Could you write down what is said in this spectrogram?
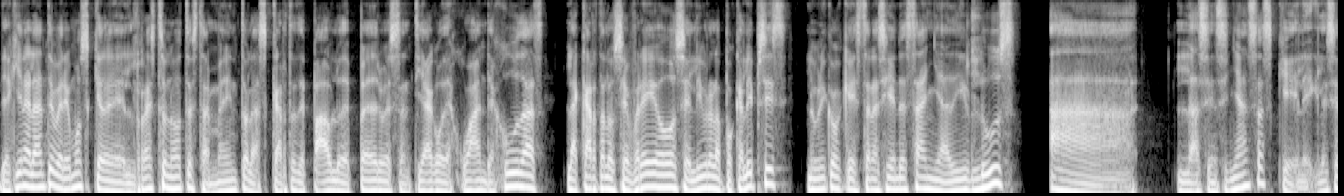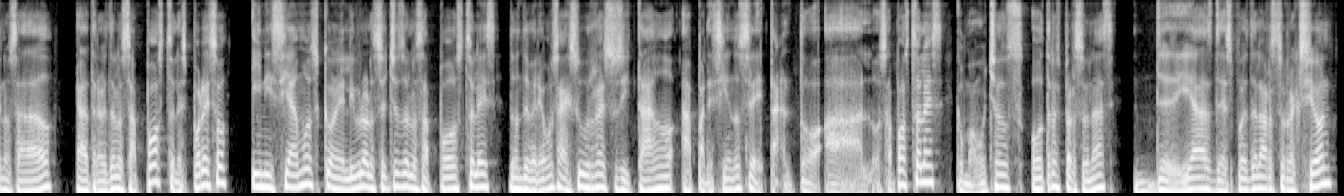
De aquí en adelante veremos que el resto del Nuevo Testamento, las cartas de Pablo, de Pedro, de Santiago, de Juan, de Judas, la carta a los Hebreos, el libro del Apocalipsis, lo único que están haciendo es añadir luz a las enseñanzas que la iglesia nos ha dado a través de los apóstoles. Por eso iniciamos con el libro Los Hechos de los Apóstoles, donde veremos a Jesús resucitado apareciéndose tanto a los apóstoles como a muchas otras personas de días después de la resurrección.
